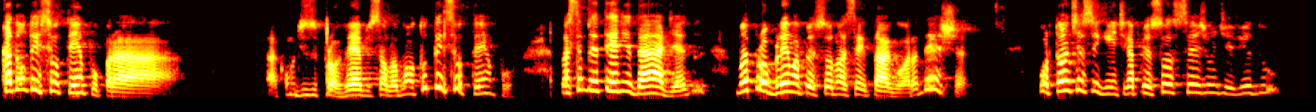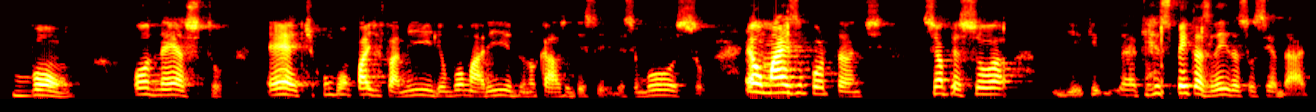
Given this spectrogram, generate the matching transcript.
Cada um tem seu tempo para, ah, como diz o provérbio de Salomão, tudo tem seu tempo. Nós temos eternidade. É, não é problema a pessoa não aceitar agora, deixa. O importante é o seguinte: que a pessoa seja um indivíduo bom, honesto, ético, um bom pai de família, um bom marido, no caso desse, desse moço. É o mais importante. Ser uma pessoa de, que, é, que respeita as leis da sociedade.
